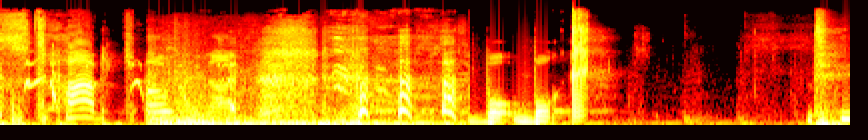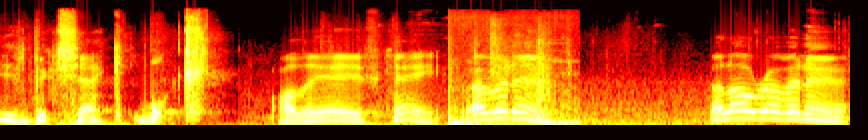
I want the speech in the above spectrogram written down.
Stop choking on bo bo Big Shack. Bo Are oh, they AFK? Revenant. Hello, Revenant.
